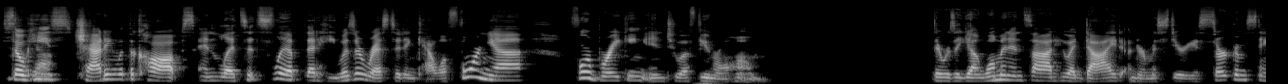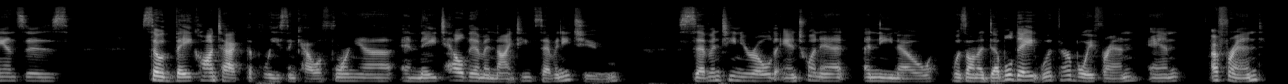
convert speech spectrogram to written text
So Yeah. he's chatting with the cops and lets it slip that he was arrested in California for breaking into a funeral home. There was a young woman inside who had died under mysterious circumstances. So they contact the police in California and they tell them in 1972 17 year old Antoinette Anino was on a double date with her boyfriend and a friend.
